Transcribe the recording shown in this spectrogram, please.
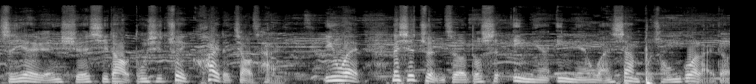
职业人学习到东西最快的教材。因为那些准则都是一年一年完善补充过来的。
